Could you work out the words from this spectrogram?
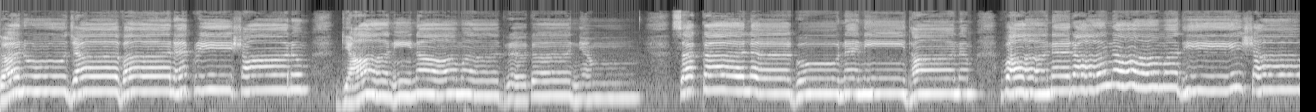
दनुजवनकृशानुं ज्ञानिनामग्रगण्यं सकलगुणनिधानं वानरानामधीशां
